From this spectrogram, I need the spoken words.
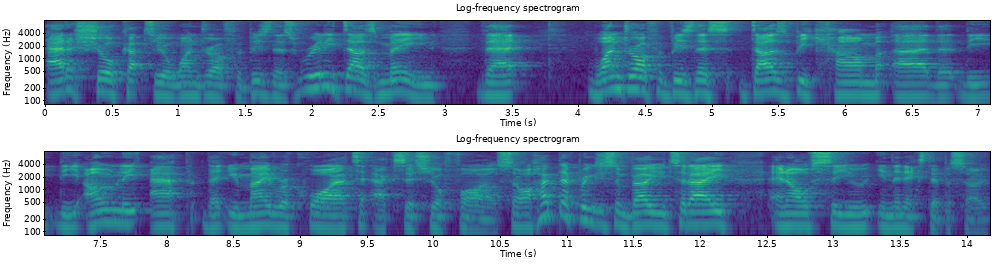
add a shortcut to your OneDrive for Business really does mean that OneDrive for Business does become uh, the, the, the only app that you may require to access your files. So I hope that brings you some value today, and I'll see you in the next episode.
